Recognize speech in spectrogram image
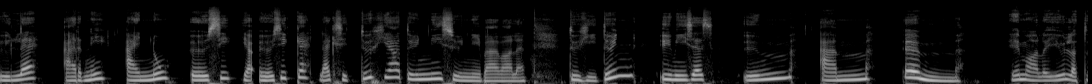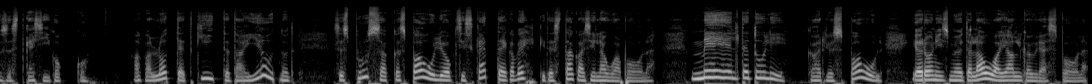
Ülle, Ärni, Ännu, Öösi ja Öösike läksid tühja tünni sünnipäevale. tühi tünn ümises ümm, ämm, ömm. Ema lõi üllatusest käsi kokku aga Lottet kiita ta ei jõudnud, sest prussakas Paul jooksis kätega vehkides tagasi laua poole. meelde tuli, karjus Paul ja ronis mööda lauajalga ülespoole.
